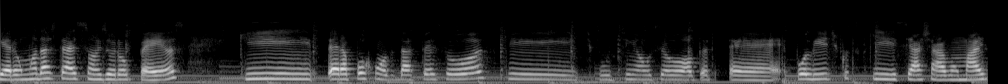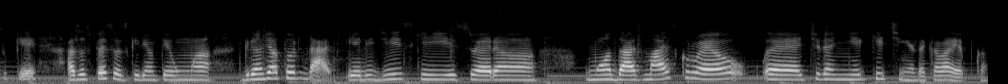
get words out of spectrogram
que era uma das tradições europeias que era por conta das pessoas que tipo, tinham o seu é, políticos que se achavam mais do que as outras pessoas, queriam ter uma grande autoridade. E ele diz que isso era uma das mais cruel é, tirania que tinha daquela época.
